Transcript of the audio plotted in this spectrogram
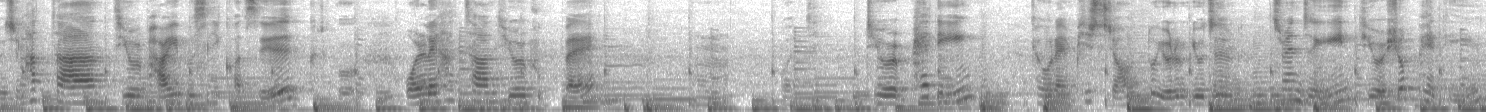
요즘 핫한 디올 바이브 스니커즈 그리고 원래 핫한 디올 북백 음, 뭐였지? 디올 패딩 겨울엔 필수죠. 또 요즘, 요즘 트렌드인 디올 숏패딩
